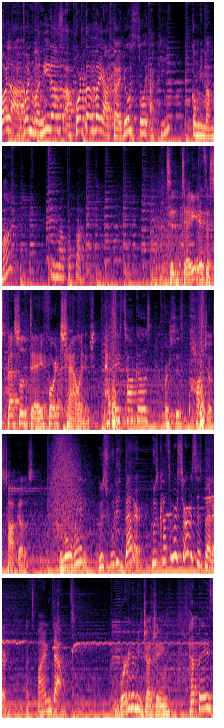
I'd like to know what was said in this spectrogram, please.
Hola, bienvenidos a Puerto Vallarta. Yo estoy aquí con mi mamá y mi papá. Today is a special day for a challenge. Pepe's Tacos versus Pancho's Tacos. Who will win? Whose food is better? Whose customer service is better? Let's find out. We're gonna be judging Pepe's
